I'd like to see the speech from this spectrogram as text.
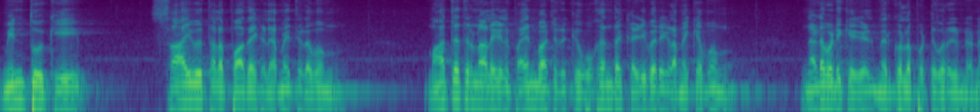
மின்தூக்கி சாய்வு தளப்பாதைகளை அமைத்திடவும் மாற்றுத்திறனாளிகளின் பயன்பாட்டிற்கு உகந்த கழிவறைகள் அமைக்கவும் நடவடிக்கைகள் மேற்கொள்ளப்பட்டு வருகின்றன.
